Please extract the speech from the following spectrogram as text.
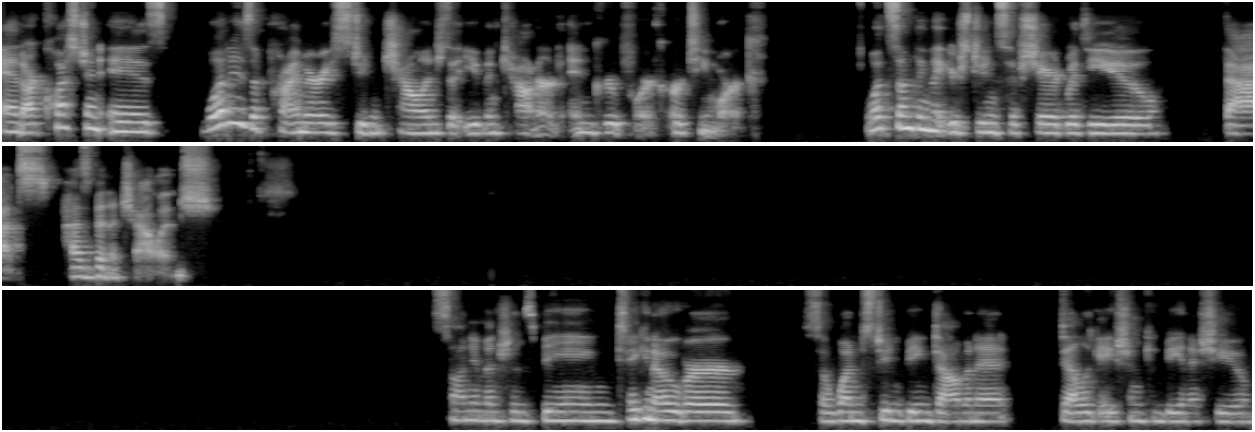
And our question is, what is a primary student challenge that you've encountered in group work or teamwork? What's something that your students have shared with you that has been a challenge? Sonia mentions being taken over. So one student being dominant, delegation can be an issue.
